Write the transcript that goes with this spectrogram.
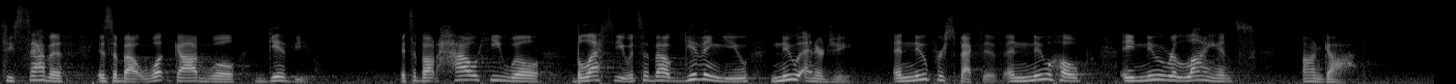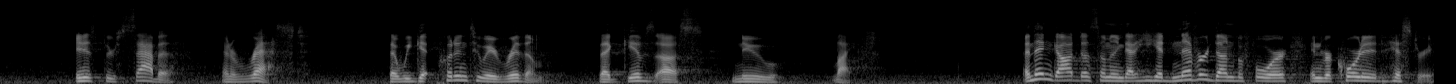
See, Sabbath is about what God will give you, it's about how He will bless you, it's about giving you new energy and new perspective and new hope, a new reliance on God. It is through Sabbath and rest that we get put into a rhythm that gives us new life. And then God does something that he had never done before in recorded history.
